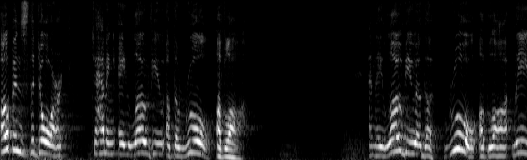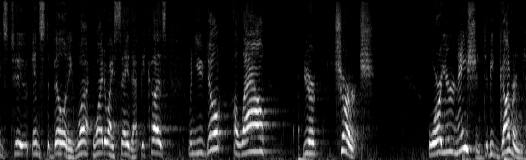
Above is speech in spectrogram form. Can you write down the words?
opens the door to having a low view of the rule of law. And the low view of the rule of law leads to instability. Why, why do I say that? Because when you don't allow your church or your nation to be governed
